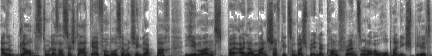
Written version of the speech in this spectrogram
Also glaubst du, dass aus der Startelf von Borussia Mönchengladbach jemand bei einer Mannschaft, die zum Beispiel in der Conference oder Europa League spielt,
